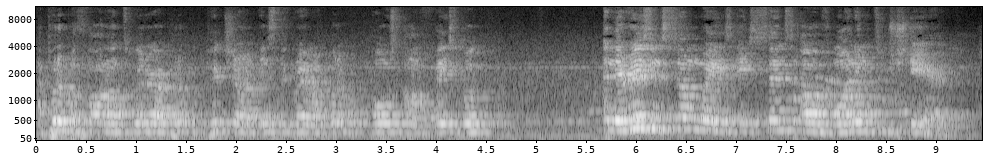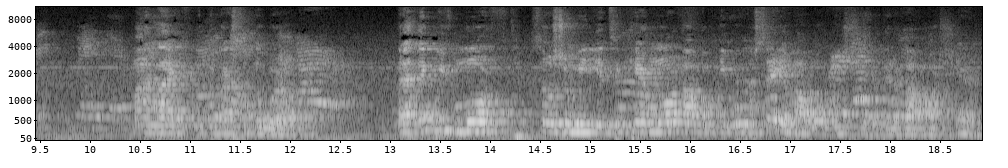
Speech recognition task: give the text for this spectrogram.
I put up a thought on Twitter, I put up a picture on Instagram, I put up a post on Facebook, and there is in some ways a sense of wanting to share my life with the rest of the world. But I think we've morphed social media to care more about what people will say about what we share than about our sharing.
